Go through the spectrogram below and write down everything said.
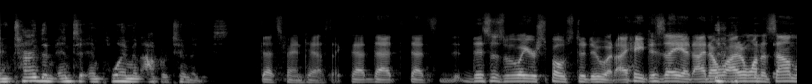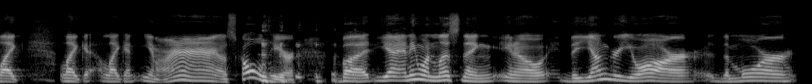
and turn them into employment opportunities. that's fantastic. That that that's this is the way you're supposed to do it. I hate to say it. I don't I don't want to sound like like like a you know ah, a scold here, but yeah, anyone listening, you know, the younger you are, the more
